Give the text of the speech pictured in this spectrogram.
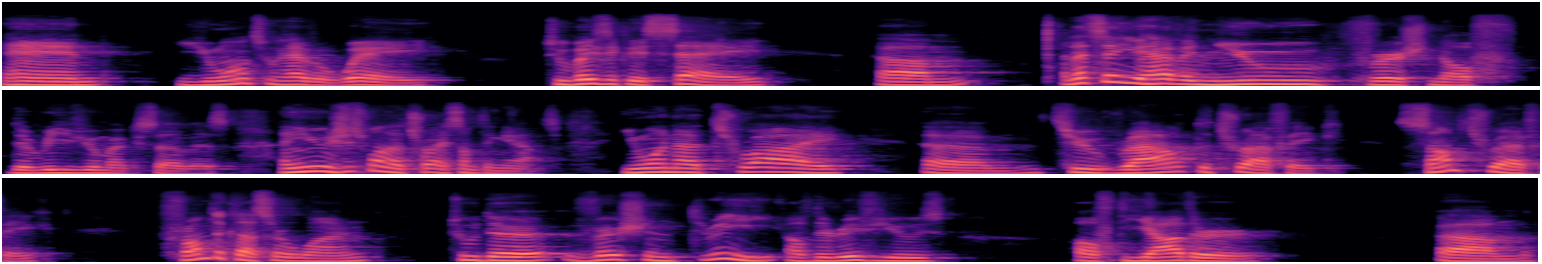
And you want to have a way to basically say, um, let's say you have a new version of the review microservice and you just want to try something else. You want to try um, to route the traffic, some traffic from the cluster one to the version three of the reviews of the other um,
